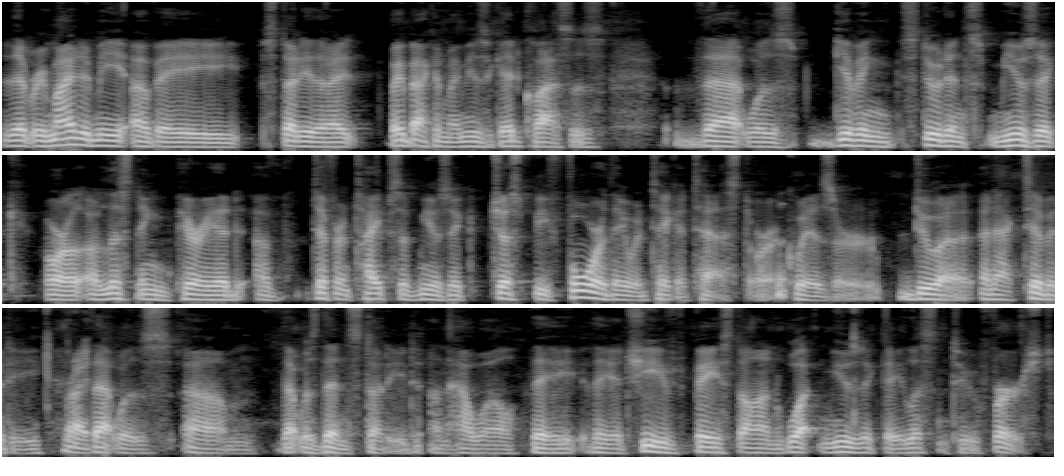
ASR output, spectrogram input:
that reminded me of a study that I way back in my music ed classes that was giving students music or a listening period of different types of music just before they would take a test or a quiz or do a, an activity Right. that was um, that was then studied on how well they they achieved based on what music they listened to first.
